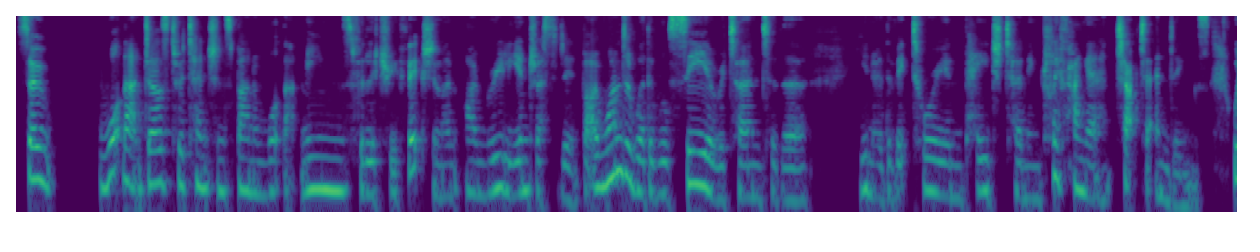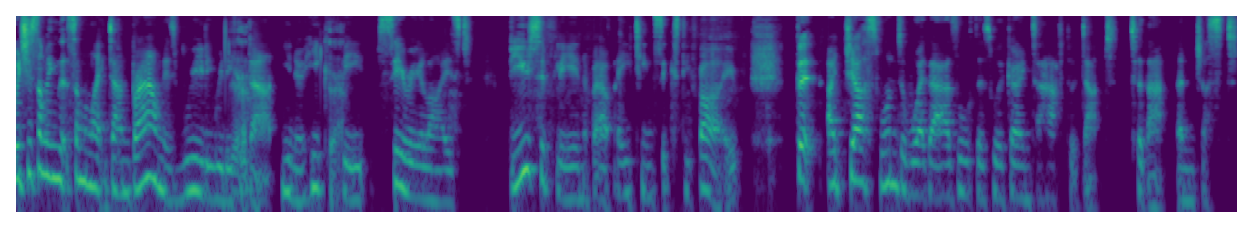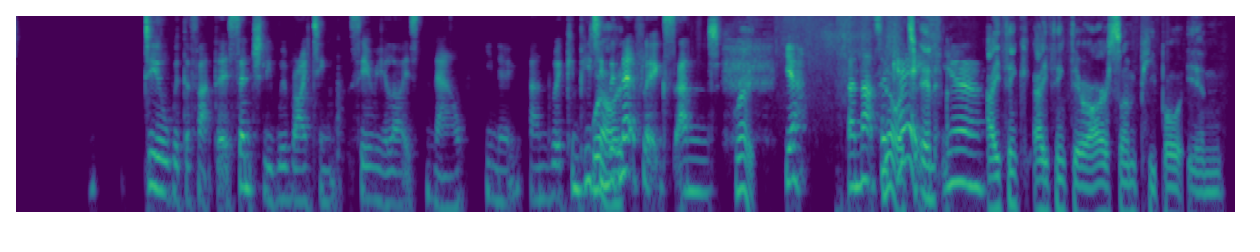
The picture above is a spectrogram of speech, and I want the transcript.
So, what that does to attention span and what that means for literary fiction, I'm, I'm really interested in. But I wonder whether we'll see a return to the you know, the Victorian page turning cliffhanger chapter endings, which is something that someone like Dan Brown is really, really yeah. good at. You know, he could yeah. be serialized beautifully in about 1865. But I just wonder whether, as authors, we're going to have to adapt to that and just deal with the fact that essentially we're writing serialized now, you know, and we're competing well, with Netflix and right, yeah, and that's okay. No, and yeah, I think I think there are some people in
